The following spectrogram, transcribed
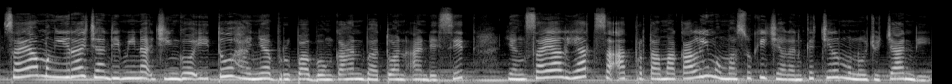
Saya mengira Candi Minak Jinggo itu hanya berupa bongkahan batuan andesit yang saya lihat saat pertama kali memasuki jalan kecil menuju candi.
